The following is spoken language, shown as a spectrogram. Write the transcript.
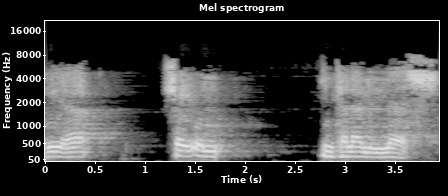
فيها شيء من كلام الناس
